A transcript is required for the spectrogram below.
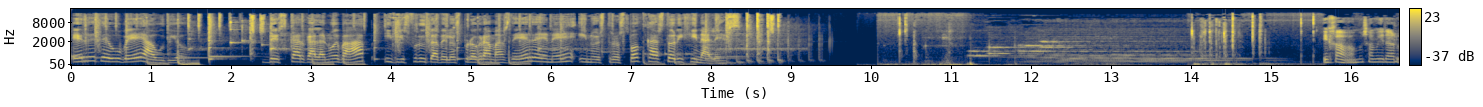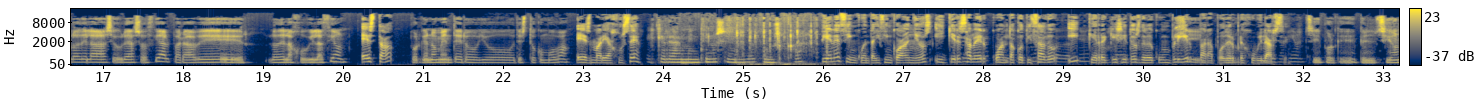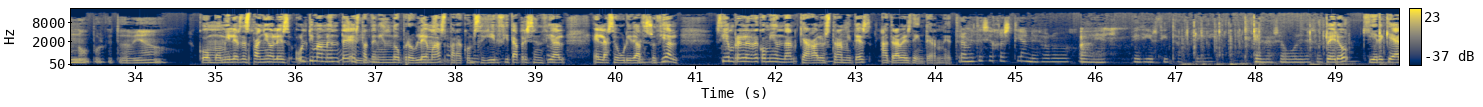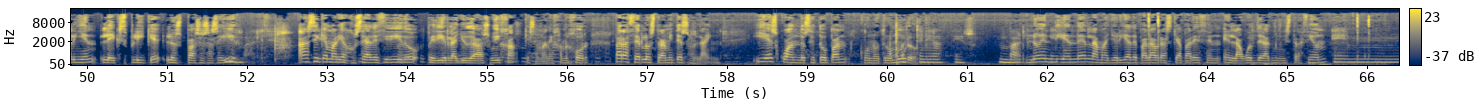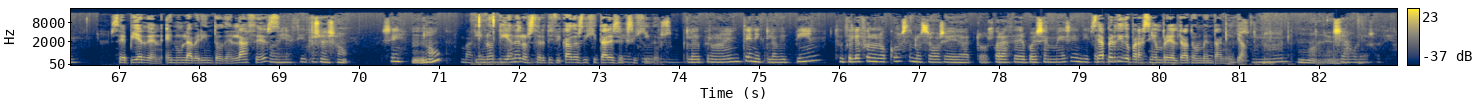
RTV Audio. Descarga la nueva app y disfruta de los programas de RNE y nuestros podcasts originales. Hija, vamos a mirar lo de la seguridad social para ver lo de la jubilación. Esta Porque no me entero yo de esto cómo va. es María José. Es que realmente no sé dónde buscar. Tiene 55 años y quiere saber cuánto ha cotizado y qué requisitos debe cumplir Sí, para poder claro. prejubilarse. Sí, porque pensión no, porque todavía... Como miles de españoles, últimamente está teniendo problemas para conseguir cita presencial en la seguridad social. Siempre le recomiendan que haga los trámites a través de Internet. Trámites y gestiones, a lo mejor. A ver, pedir cita previa en la seguridad social. Pero quiere que alguien le explique los pasos a seguir. Así que María José ha decidido pedirle ayuda a su hija, que se maneja mejor, para hacer los trámites online. Y es cuando se topan con otro muro. Tener acceso. Vale. No entienden la mayoría de palabras que aparecen en la web de la administración, em, se pierden en un laberinto de enlaces Pues eso, Sí. ¿no? Vale. y no tiene los certificados digitales exigidos. Ni clave permanente ni clave PIN. Tu teléfono no consta en nuestra base de datos. Para acceder por SMS indica. Se ha perdido para siempre el trato en ventanilla. Madre mía, seguridad social.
